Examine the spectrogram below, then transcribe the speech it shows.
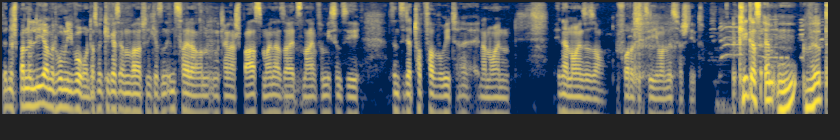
wird eine spannende Liga mit hohem Niveau. Und das mit Kickers M war natürlich jetzt ein Insider und ein kleiner Spaß meinerseits. Nein, für mich sind sie, sind sie der Top-Favorit äh, in der neuen in der neuen Saison, bevor das jetzt hier jemand missversteht. Kickers Emden wird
